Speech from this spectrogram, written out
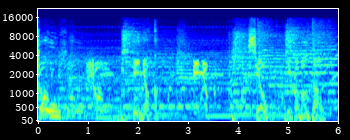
Шоу, Шоу. Пенек. Пенек. Сел и поболтал.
